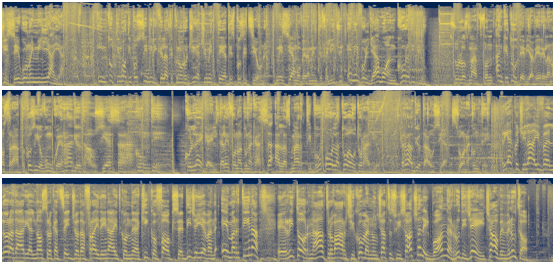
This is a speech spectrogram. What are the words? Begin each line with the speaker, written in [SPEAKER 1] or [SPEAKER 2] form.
[SPEAKER 1] Ci seguono in migliaia. In tutti i modi possibili che la tecnologia ci mette a disposizione. Ne siamo veramente felici e ne vogliamo ancora di più. Sullo smartphone anche tu devi avere la nostra app, così ovunque Radio Tausia sarà con te. Collega il telefono ad una cassa, alla smart TV o alla tua autoradio. Radio Tausia suona con te.
[SPEAKER 2] Rieccoci live, l'ora d'aria, il nostro cazzeggio da Friday Night con Kiko Fox, DJ Evan e Martina. E ritorna a trovarci come annunciato sui social il buon Rudy J. Ciao, benvenuto.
